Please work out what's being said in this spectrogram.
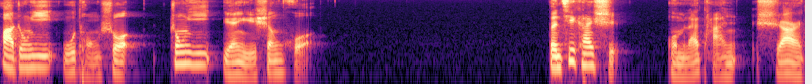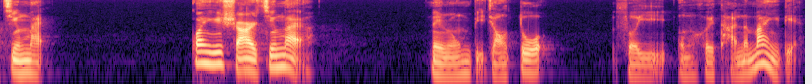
华中医吴桐说：“中医源于生活。”本期开始，我们来谈十二经脉。关于十二经脉啊，内容比较多，所以我们会谈的慢一点。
